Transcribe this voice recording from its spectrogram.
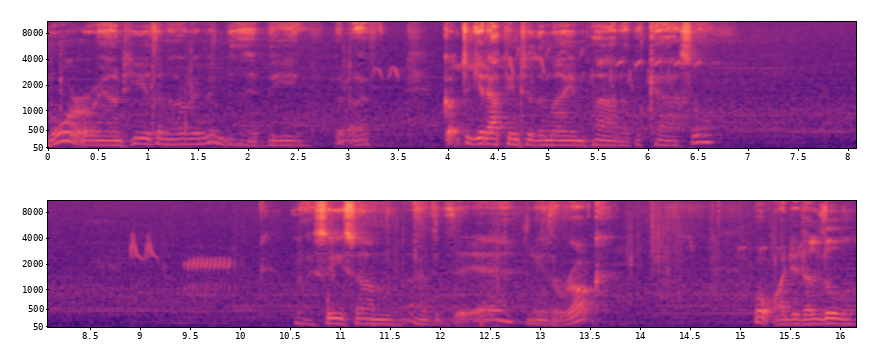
more around here than I remember there being, but I've got to get up into the main part of the castle. I see some over there near the rock. Oh, I did a little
